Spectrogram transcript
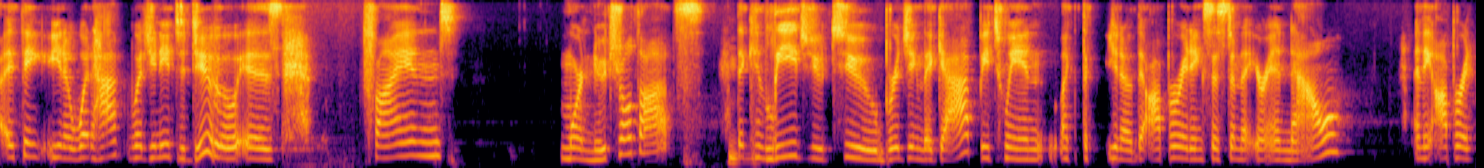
I think you know what hap- what you need to do is find more neutral thoughts mm-hmm. that can lead you to bridging the gap between like the you know the operating system that you're in now and the operating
